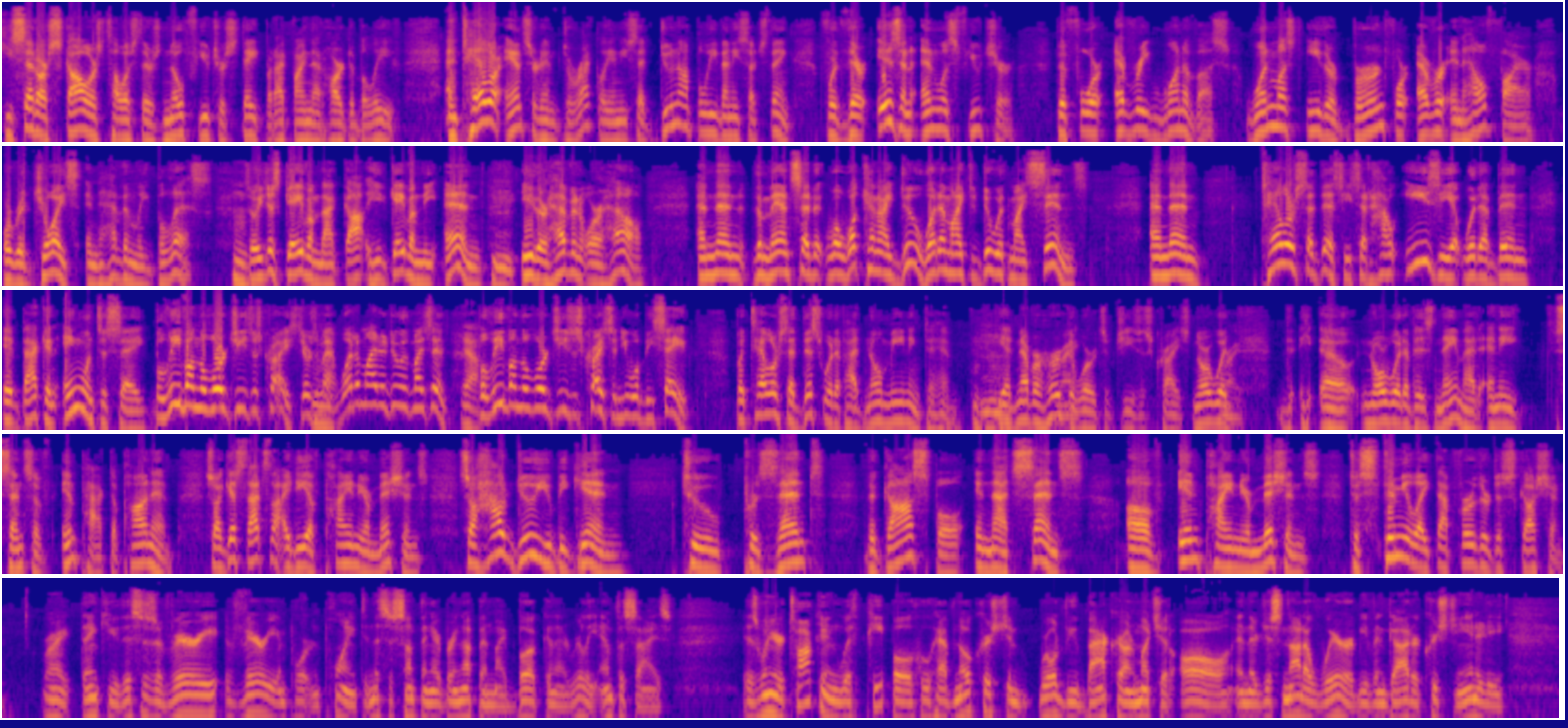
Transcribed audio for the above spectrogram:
He said, our scholars tell us there's no future state, but I find that hard to believe. And Taylor answered him directly and he said, do not believe any such thing, for there is an endless future before every one of us. One must either burn forever in hellfire or rejoice in heavenly bliss. Hmm. So he just gave him that God, he gave him the end, hmm. either heaven or hell. And then the man said, well, what can I do? What am I to do with my sins? And then Taylor said this. He said, how easy it would have been it, back in England to say, believe on the Lord Jesus Christ. Here's a man. What am I to do with my sins? Yeah. Believe on the Lord Jesus Christ and you will be saved. But Taylor said this would have had no meaning to him. He had never heard the words of Jesus Christ, nor would, Right. th- uh, nor would have his name had any sense of impact upon him. So I guess that's the idea of pioneer missions. So how do you begin to present the gospel in that sense of in pioneer missions to stimulate that further discussion? Right. Thank you. This is a very, very important point, and this is something I bring up in my book and I really emphasize is when you're talking with people who have no Christian worldview background much at all, and they're just not aware of even God or Christianity,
